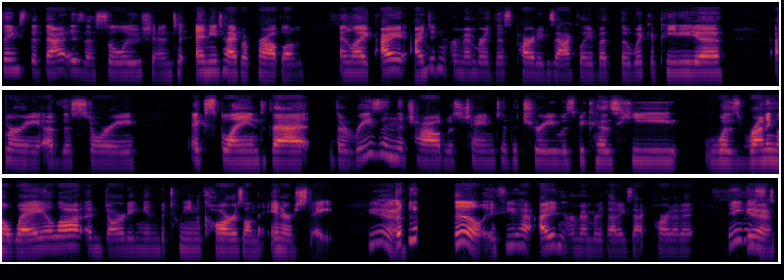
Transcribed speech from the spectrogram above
thinks that that is a solution to any type of problem? And like, I I Mhm. didn't remember this part exactly, but the Wikipedia summary of this story explained that the reason the child was chained to the tree was because he was running away a lot and darting in between cars on the interstate. yeah. But even still, if you ha- I didn't remember that exact part of it, but even Yeah. still,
